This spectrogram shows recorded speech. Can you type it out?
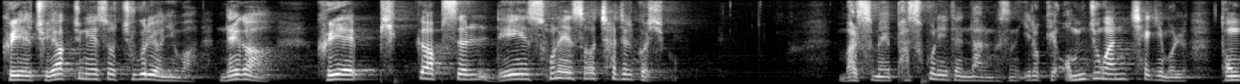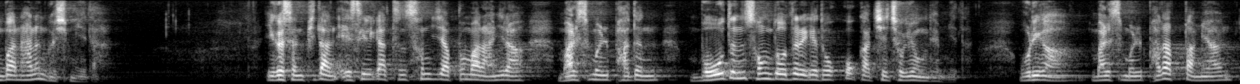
그의 죄악 중에서 죽으려니와 내가 그의 핏값을 내 손에서 찾을 것이고 말씀의 파수꾼이 된다는 것은 이렇게 엄중한 책임을 동반하는 것입니다. 이것은 비단 에스겔 같은 선지자뿐만 아니라 말씀을 받은 모든 성도들에게도 똑같이 적용됩니다. 우리가 말씀을 받았다면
